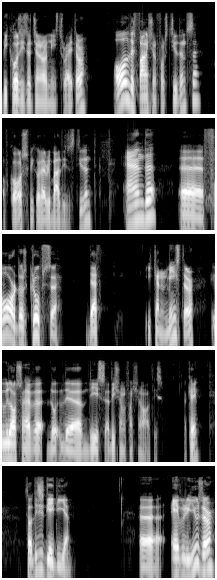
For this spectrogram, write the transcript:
because he's a general administrator, all the functions for students, of course, because everybody is a student, and uh, for those groups that it can administer, it will also have uh, the, the, these additional functionalities. Okay, so this is the idea. Uh, every user,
